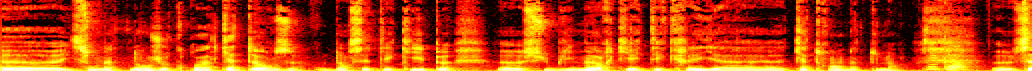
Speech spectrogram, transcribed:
Euh, ils sont maintenant, je crois, 14 dans cette équipe euh, Sublimer qui a été créée il y a 4 ans maintenant. D'accord. Euh, ça,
